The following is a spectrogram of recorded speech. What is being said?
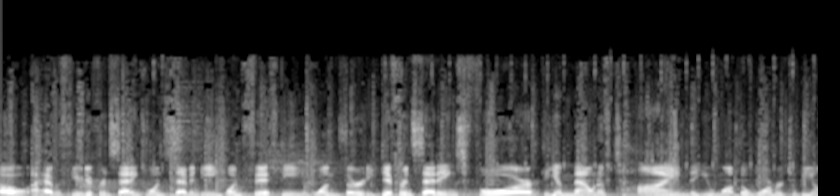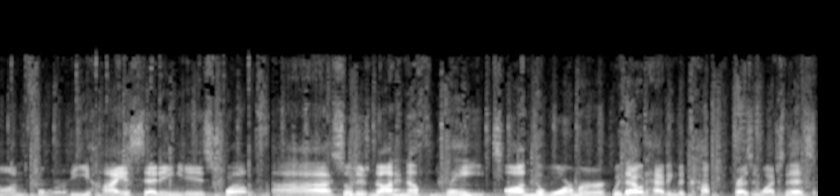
Oh, I have a few different settings 170, 150, 130. Different settings for the amount of time that you want the warmer to be on for. The highest setting is 12. Ah, so there's not enough weight on the warmer without having the cup present. Watch this.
